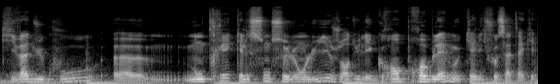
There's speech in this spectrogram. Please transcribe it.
qui va du coup euh, montrer quels sont selon lui aujourd'hui les grands problèmes auxquels il faut s'attaquer.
